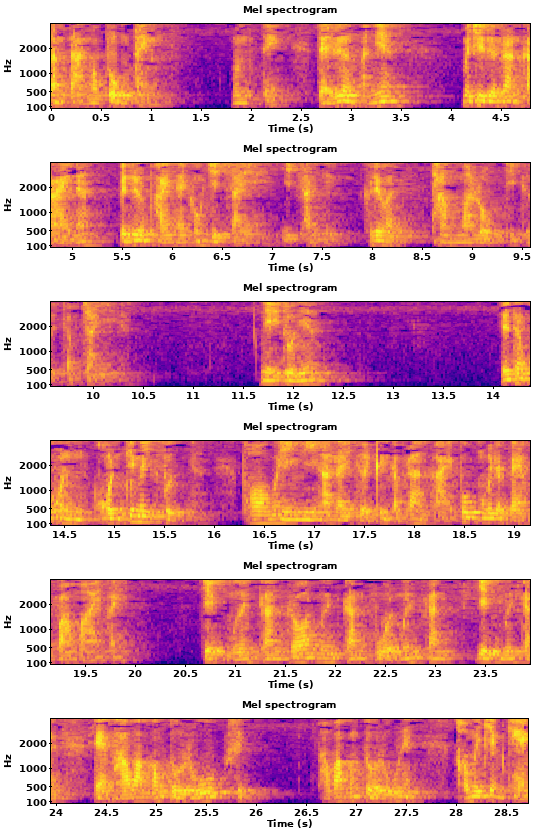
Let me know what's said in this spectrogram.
ต่าง ๆ มาปรุงแต่ง มึงแต่งแต่เรื่องอันเนี้ย ไม่ใช่เรื่องร่างกายนะ เป็นเรื่องภายในของจิตใจอีกอันหนึ่งเขาเรียกว่าธรรมารมณ์ที่เกิดกับใจเนี่ยตัวเนี้ยแต่คนคนที่ไม่ฝึกเนี่ยพอไม่มีอะไรเกิดขึ้นกับร่างกาย ปุ๊บมันก็จะแปลความหมายไป เจ็บเหมือนกันร้อนเหมือนกันปวดเหมือนกัน เย็นเหมือนกัน แต่ภาวะของตัวรู้สึก ภาวะของตัวรู้เนี่ย เขาไม่เข้มแข็ง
